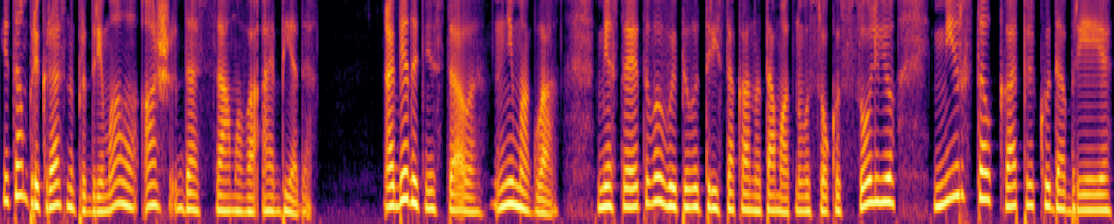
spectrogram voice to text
и там прекрасно продремала аж до самого обеда. Обедать не стала, не могла. Вместо этого выпила три стакана томатного сока с солью, мир стал капельку добрее,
